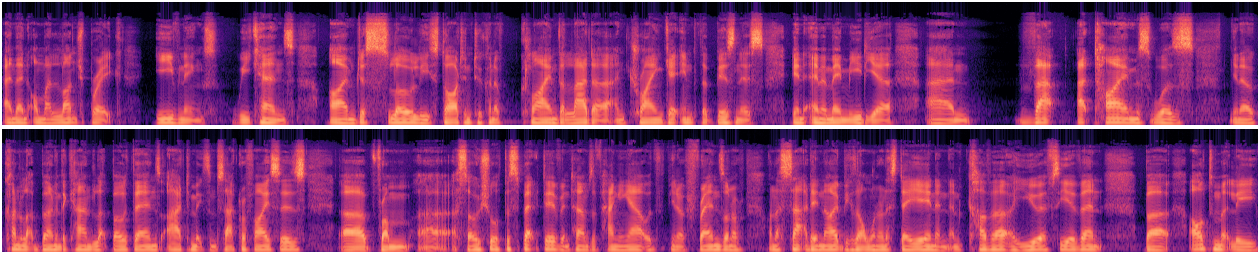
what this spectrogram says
and then on my lunch break, evenings, weekends, I'm just slowly starting to kind of climb the ladder and try and get into the business in MMA media. And that at times was, you know, kind of like burning the candle at both ends. I had to make some sacrifices uh, from uh, a social perspective in terms of hanging out with, you know, friends on a on a Saturday night because I wanted to stay in and, and cover a UFC event. But ultimately,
